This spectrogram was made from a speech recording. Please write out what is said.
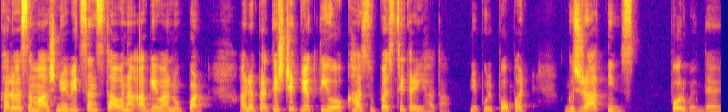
ખારવા સમાજની વિવિધ સંસ્થાઓના આગેવાનો પણ અને પ્રતિષ્ઠિત વ્યક્તિઓ ખાસ ઉપસ્થિત રહ્યા હતા. નિપુલ પોપટ, ગુજરાત ન્યૂઝ, પોરબંદર.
